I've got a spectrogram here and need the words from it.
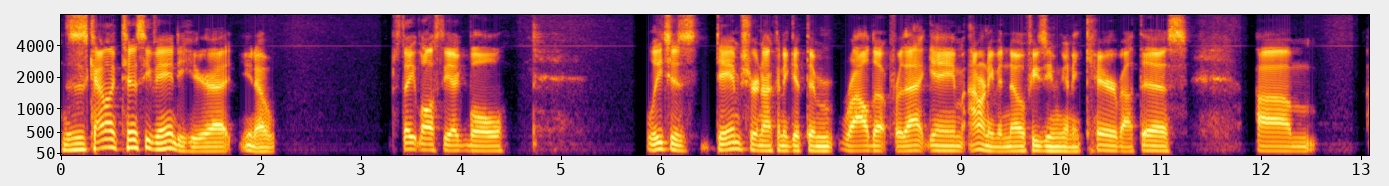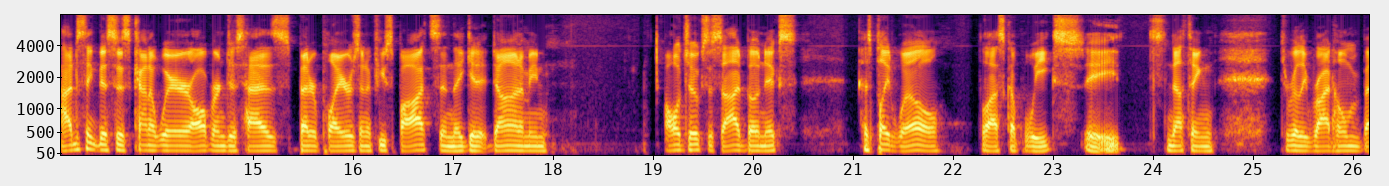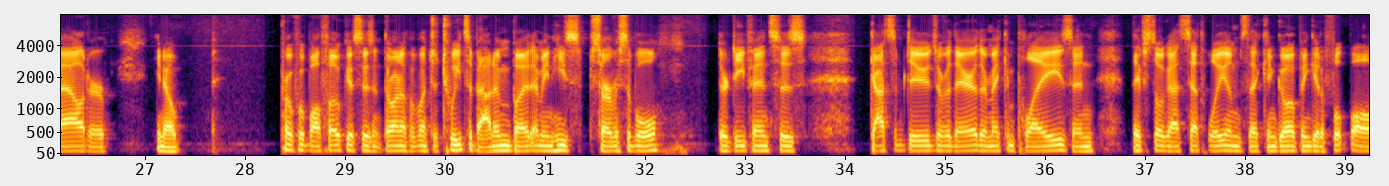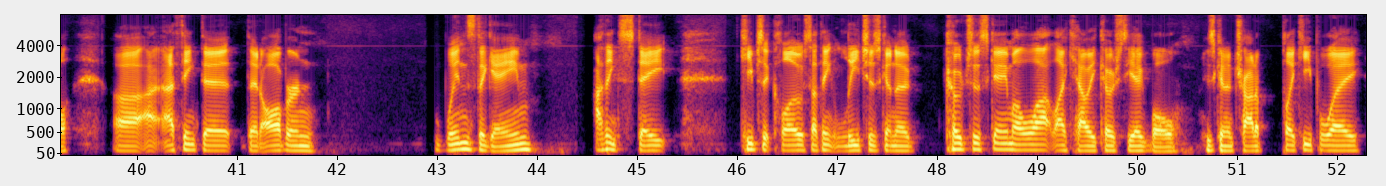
this is kind of like Tennessee Vandy here. At you know, State lost the Egg Bowl. Leach is damn sure not going to get them riled up for that game. I don't even know if he's even going to care about this. Um, I just think this is kind of where Auburn just has better players in a few spots and they get it done. I mean, all jokes aside, Bo Nix has played well the last couple weeks. It's nothing to really ride home about, or you know, Pro Football Focus isn't throwing up a bunch of tweets about him. But I mean, he's serviceable. Their defense has got some dudes over there. They're making plays, and they've still got Seth Williams that can go up and get a football. Uh, I, I think that that Auburn wins the game. I think State keeps it close. I think Leach is going to coach this game a lot like how he coached the Egg Bowl. He's going to try to play keep away,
